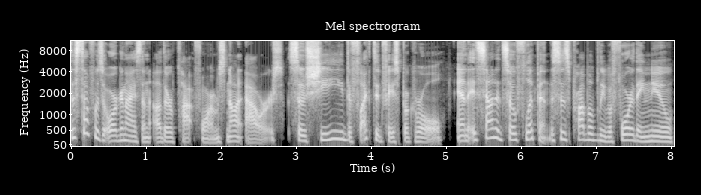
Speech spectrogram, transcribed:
this stuff was organized on other platforms, not ours. So she deflected Facebook role. And it sounded so flippant. This is probably before they knew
